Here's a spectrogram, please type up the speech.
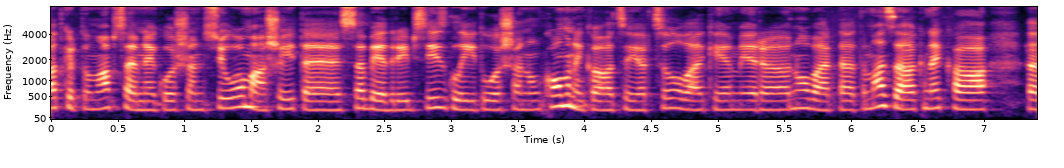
atkrituma apsaimniekošanas jomā šī sabiedrības izglītošana un komunikācija ar cilvēkiem ir uh, novērtēta mazāk nekā, uh,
